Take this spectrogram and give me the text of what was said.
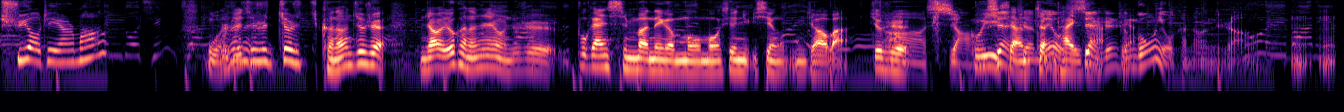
需要这样吗？我我觉得就是就是可能就是你知道，有可能是那种就是不甘心吧，那个某某些女性，你知道吧？就是、啊、想故意现想整身没有他一下现身成功，有可能你知道吗？嗯嗯，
